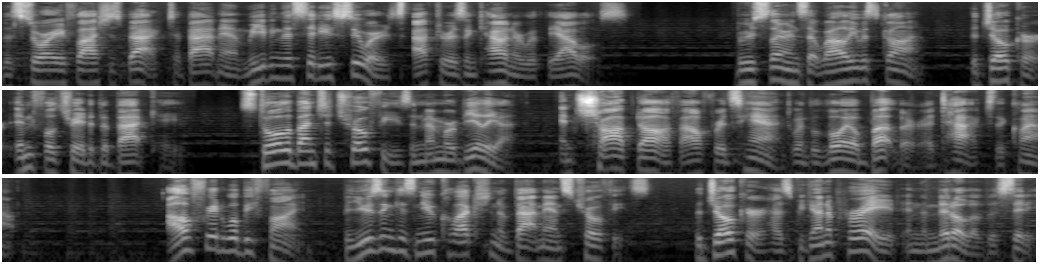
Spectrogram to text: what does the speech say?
The story flashes back to Batman leaving the city's sewers after his encounter with the Owls. Bruce learns that while he was gone, the Joker infiltrated the Batcave, stole a bunch of trophies and memorabilia, and chopped off Alfred's hand when the loyal butler attacked the clown. Alfred will be fine, but using his new collection of Batman's trophies, the Joker has begun a parade in the middle of the city.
